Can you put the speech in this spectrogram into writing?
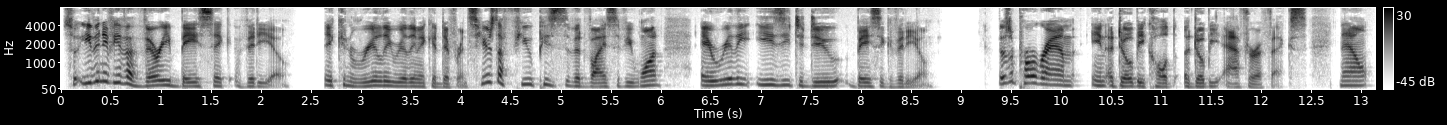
So even if you have a very basic video, it can really, really make a difference. Here's a few pieces of advice if you want a really easy to do basic video. There's a program in Adobe called Adobe After Effects. Now,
